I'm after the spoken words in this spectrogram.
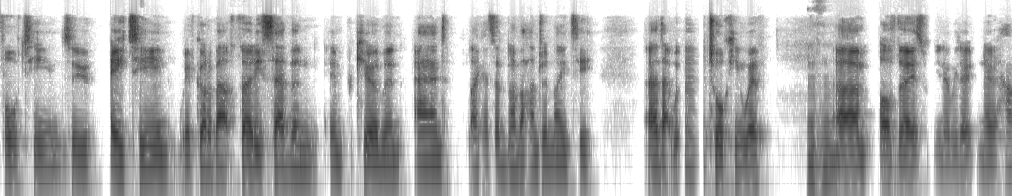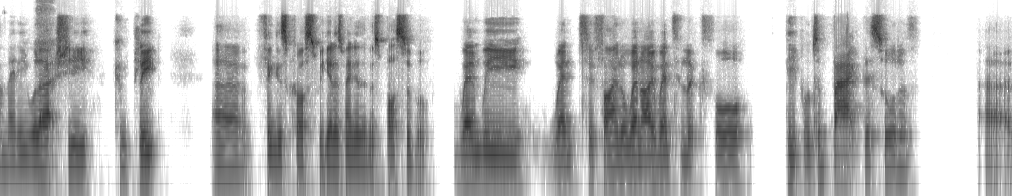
14 to 18. We've got about 37 in procurement, and like I said, another 190 uh, that we're talking with. Mm-hmm. Um, of those, you know, we don't know how many will actually complete. Uh, fingers crossed, we get as many of them as possible. When we went to find, or when I went to look for people to back this sort of uh,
